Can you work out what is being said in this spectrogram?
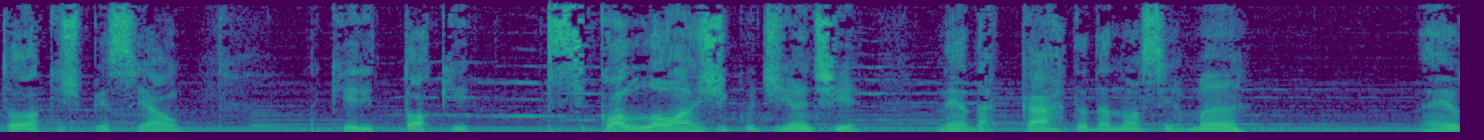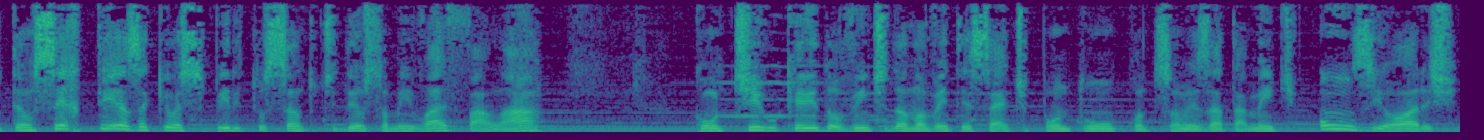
toque especial, aquele toque psicológico diante né, da carta da nossa irmã. É, eu tenho certeza que o Espírito Santo de Deus também vai falar contigo, querido ouvinte da 97.1, quando são exatamente 11 horas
